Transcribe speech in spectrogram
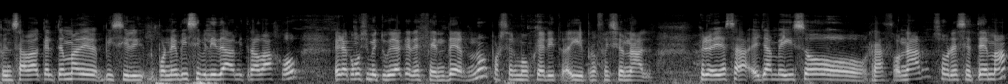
Pensaba que el tema de poner visibilidad a mi trabajo era como si me tuviera que defender ¿no? por ser mujer y, profesional, pero ella, ella me hizo razonar sobre ese tema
